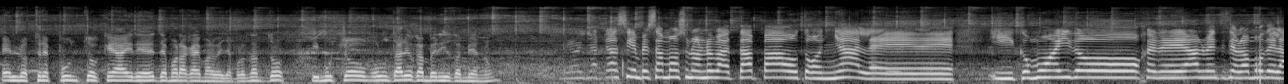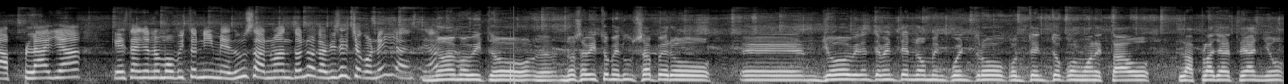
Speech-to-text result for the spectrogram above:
en los tres puntos que hay de, de Moraca y Marbella. Por lo tanto, y muchos voluntarios que han venido también, ¿no? Ya casi empezamos una nueva etapa otoñal. eh, ¿Y cómo ha ido generalmente si hablamos de las playas? Que este año no hemos visto ni medusa, ¿no, Antonio? ¿Qué habéis hecho con ellas? este? No hemos visto, eh, no se ha visto Medusa, pero eh, yo evidentemente no me encuentro contento con cómo han estado las playas este año,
